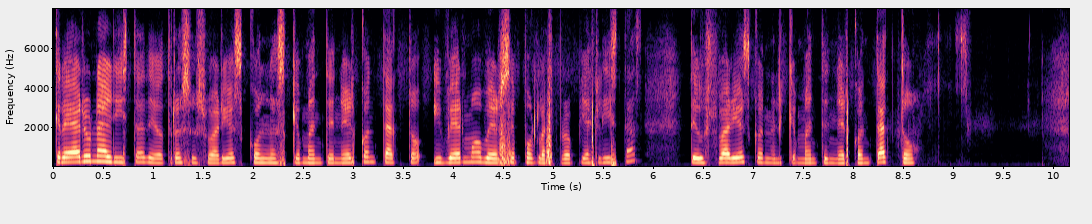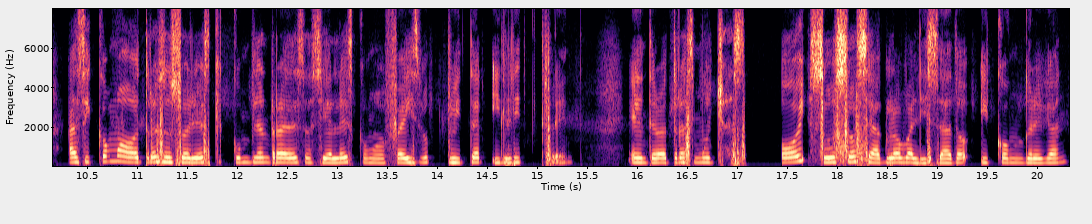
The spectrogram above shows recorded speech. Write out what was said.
crear una lista de otros usuarios con los que mantener contacto y ver moverse por las propias listas de usuarios con el que mantener contacto, así como otros usuarios que cumplen redes sociales como Facebook, Twitter y LinkedIn, entre otras muchas. Hoy su uso se ha globalizado y congregan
